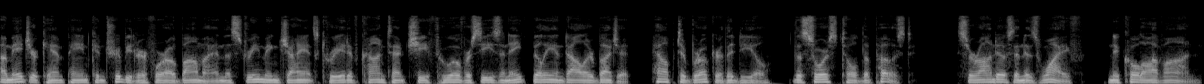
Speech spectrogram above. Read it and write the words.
a major campaign contributor for Obama and the streaming giant's creative content chief who oversees an $8 billion budget, helped to broker the deal, the source told The Post. Sarandos and his wife, Nicole Avant,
